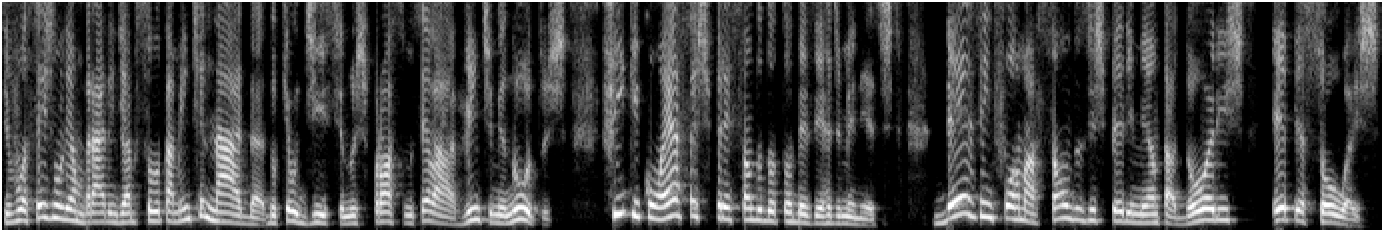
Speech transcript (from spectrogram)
se vocês não lembrarem de absolutamente nada do que eu disse nos próximos, sei lá, 20 minutos, fique com essa expressão do Dr. Bezerra de Menezes: desinformação dos experimentadores e pessoas.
